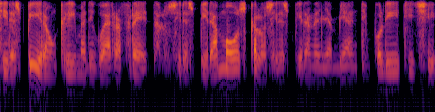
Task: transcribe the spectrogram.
si respira un clima di guerra fredda, lo si respira a Mosca, lo si respira negli ambienti politici,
